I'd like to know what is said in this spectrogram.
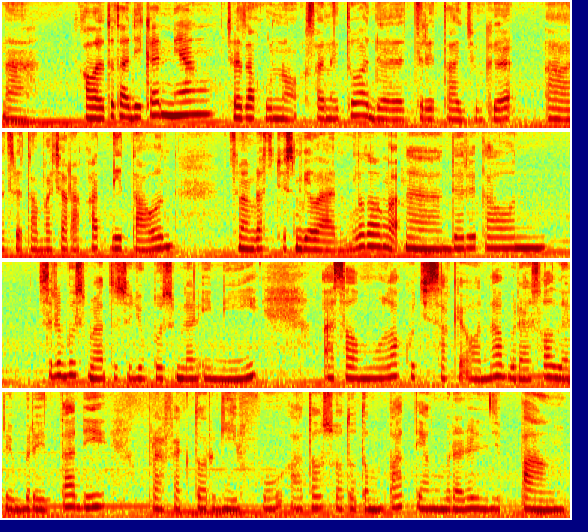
nah kalau itu tadi kan yang cerita kuno selain itu ada cerita juga uh, cerita masyarakat di tahun 1979 lo tau nggak nah dari tahun 1979 ini asal mula Kuchisake Onna berasal dari berita di prefektur Gifu atau suatu tempat yang berada di Jepang.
